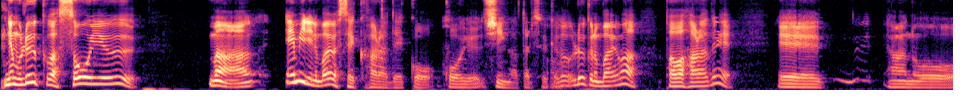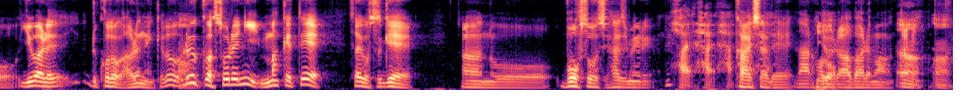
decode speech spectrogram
でもルークはそういうまあエミリーの場合はセクハラでこうこういうシーンがあったりするけどルークの場合はパワハラでえーあの言われることがあるねんけどルークはそれに負けて最後すげえあの暴走し始めるよね。はいはいはい。会社でいろいろ暴れ回ったり。っ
